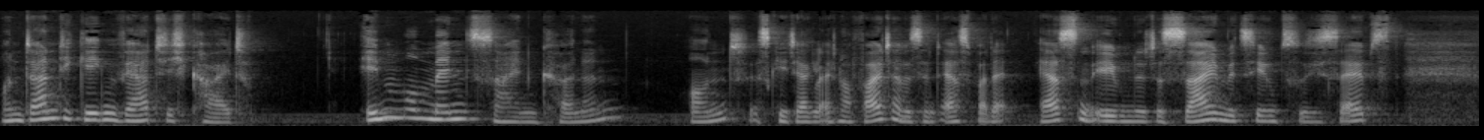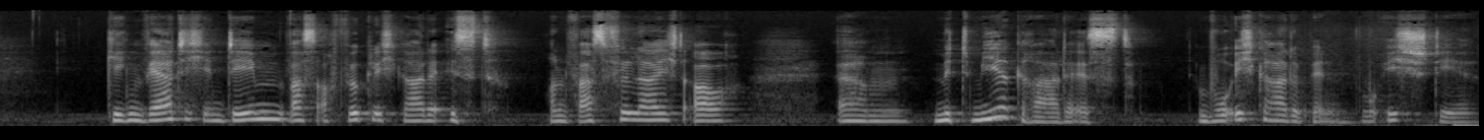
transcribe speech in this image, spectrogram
Und dann die Gegenwärtigkeit. Im Moment sein können und es geht ja gleich noch weiter. Wir sind erst bei der ersten Ebene des Sein, Beziehung zu sich selbst. Gegenwärtig in dem, was auch wirklich gerade ist und was vielleicht auch ähm, mit mir gerade ist, wo ich gerade bin, wo ich stehe.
